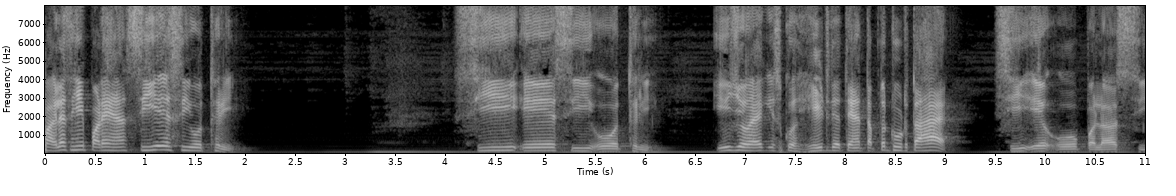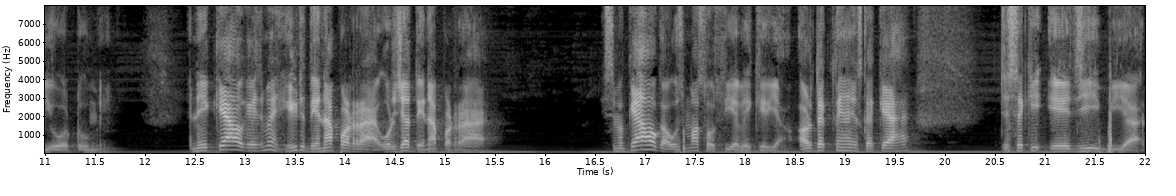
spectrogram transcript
पहले से ही पढ़े हैं सी ए सी ओ थ्री सी ए सी ओ थ्री ये जो है कि इसको हीट देते हैं, तब तो टूटता है। सी ए ओ प्लस सी ओ टू में। यानी क्या हो गया, इसमें हीट देना पड़ रहा है, ऊर्जा देना पड़ रहा है। इसमें क्या होगा उष्मा शोषी अभिक्रिया। और देखते हैं इसका क्या है। जैसे कि A G B R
